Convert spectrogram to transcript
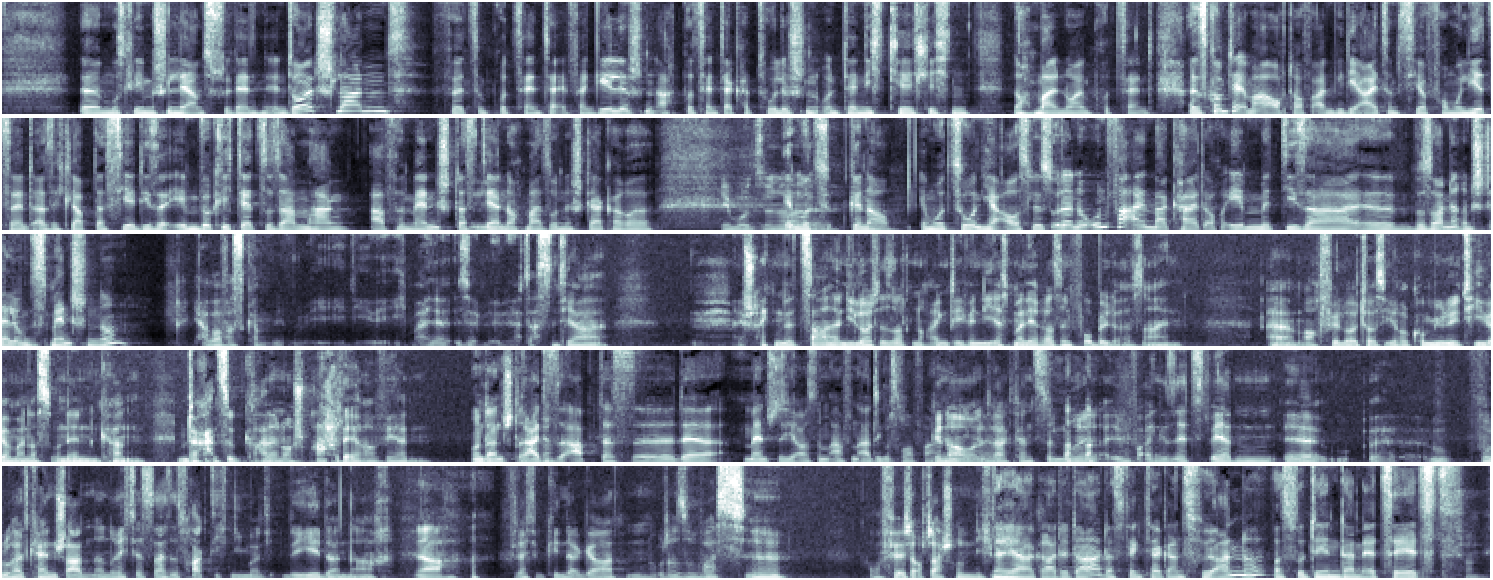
äh, muslimischen Lehramtsstudenten in Deutschland, 14 Prozent der evangelischen, 8 Prozent der katholischen und der nichtkirchlichen nochmal 9 Prozent. Also es kommt ja immer auch darauf an, wie die Items hier formuliert sind. Also ich glaube, dass hier diese eben wirklich der Zusammenhang Affe-Mensch, dass der nochmal so eine stärkere Emotionale. Emotio genau, Emotion hier auslöst oder eine Unvereinbarkeit auch eben mit dieser äh, besonderen Stellung des Menschen. Ne? Ja, aber was kann. Ich meine, das sind ja erschreckende Zahlen. Die Leute sollten doch eigentlich, wenn die erstmal Lehrer sind, Vorbilder sein. Ähm, auch für Leute aus ihrer Community, wenn man das so nennen kann. Und da kannst du gerade noch Sprachlehrer werden. Und dann streitet sie ab, dass äh, der Mensch sich aus einem affenartigen Vorfahren Genau, da kannst du nur irgendwo eingesetzt werden, äh, wo du halt keinen Schaden anrichtest. Das heißt, es fragt dich niemand je danach. Ja. Vielleicht im Kindergarten oder sowas. Äh, aber vielleicht auch da schon nicht mehr. Naja, gerade da, das fängt ja ganz früh an, ne? was du denen dann erzählst. Schon.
